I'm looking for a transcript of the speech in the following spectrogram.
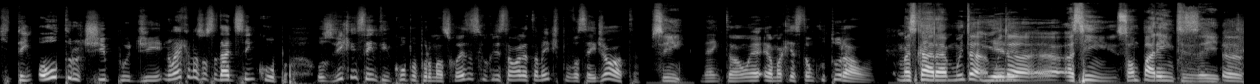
que tem outro tipo de. Não é que é uma sociedade sem culpa. Os vikings sentem culpa por umas coisas que o cristão olha também, tipo, você é idiota. Sim. Né? Então é, é uma questão cultural. Mas, cara, muita. muita ele... Assim, só um parênteses aí. Uh.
